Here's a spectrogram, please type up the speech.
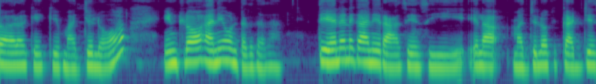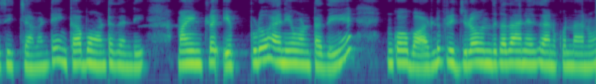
డోరా కేక్కి మధ్యలో ఇంట్లో హనీ ఉంటుంది కదా. తేనెని కానీ రాసేసి ఇలా మధ్యలోకి కట్ చేసి ఇచ్చామంటే ఇంకా బాగుంటుందండి. మా ఇంట్లో ఎప్పుడూ హనీ ఉంటుంది. ఇంకో బాటిల్ ఫ్రిడ్జ్లో ఉంది కదా అనేసి అనుకున్నాను.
